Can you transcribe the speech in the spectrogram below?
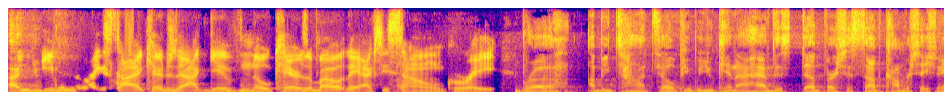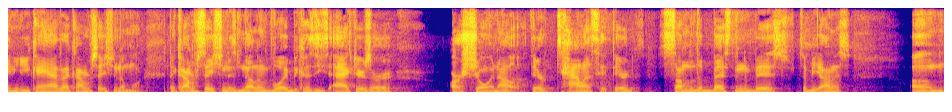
I, you, Even the, like side characters that I give no cares about, they actually sound great. bruh, I be trying to tell people you cannot have this dub versus sub conversation, and you can't have that conversation no more. The conversation is null and void because these actors are are showing out. They're talented. They're some of the best in the biz. To be honest, um,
